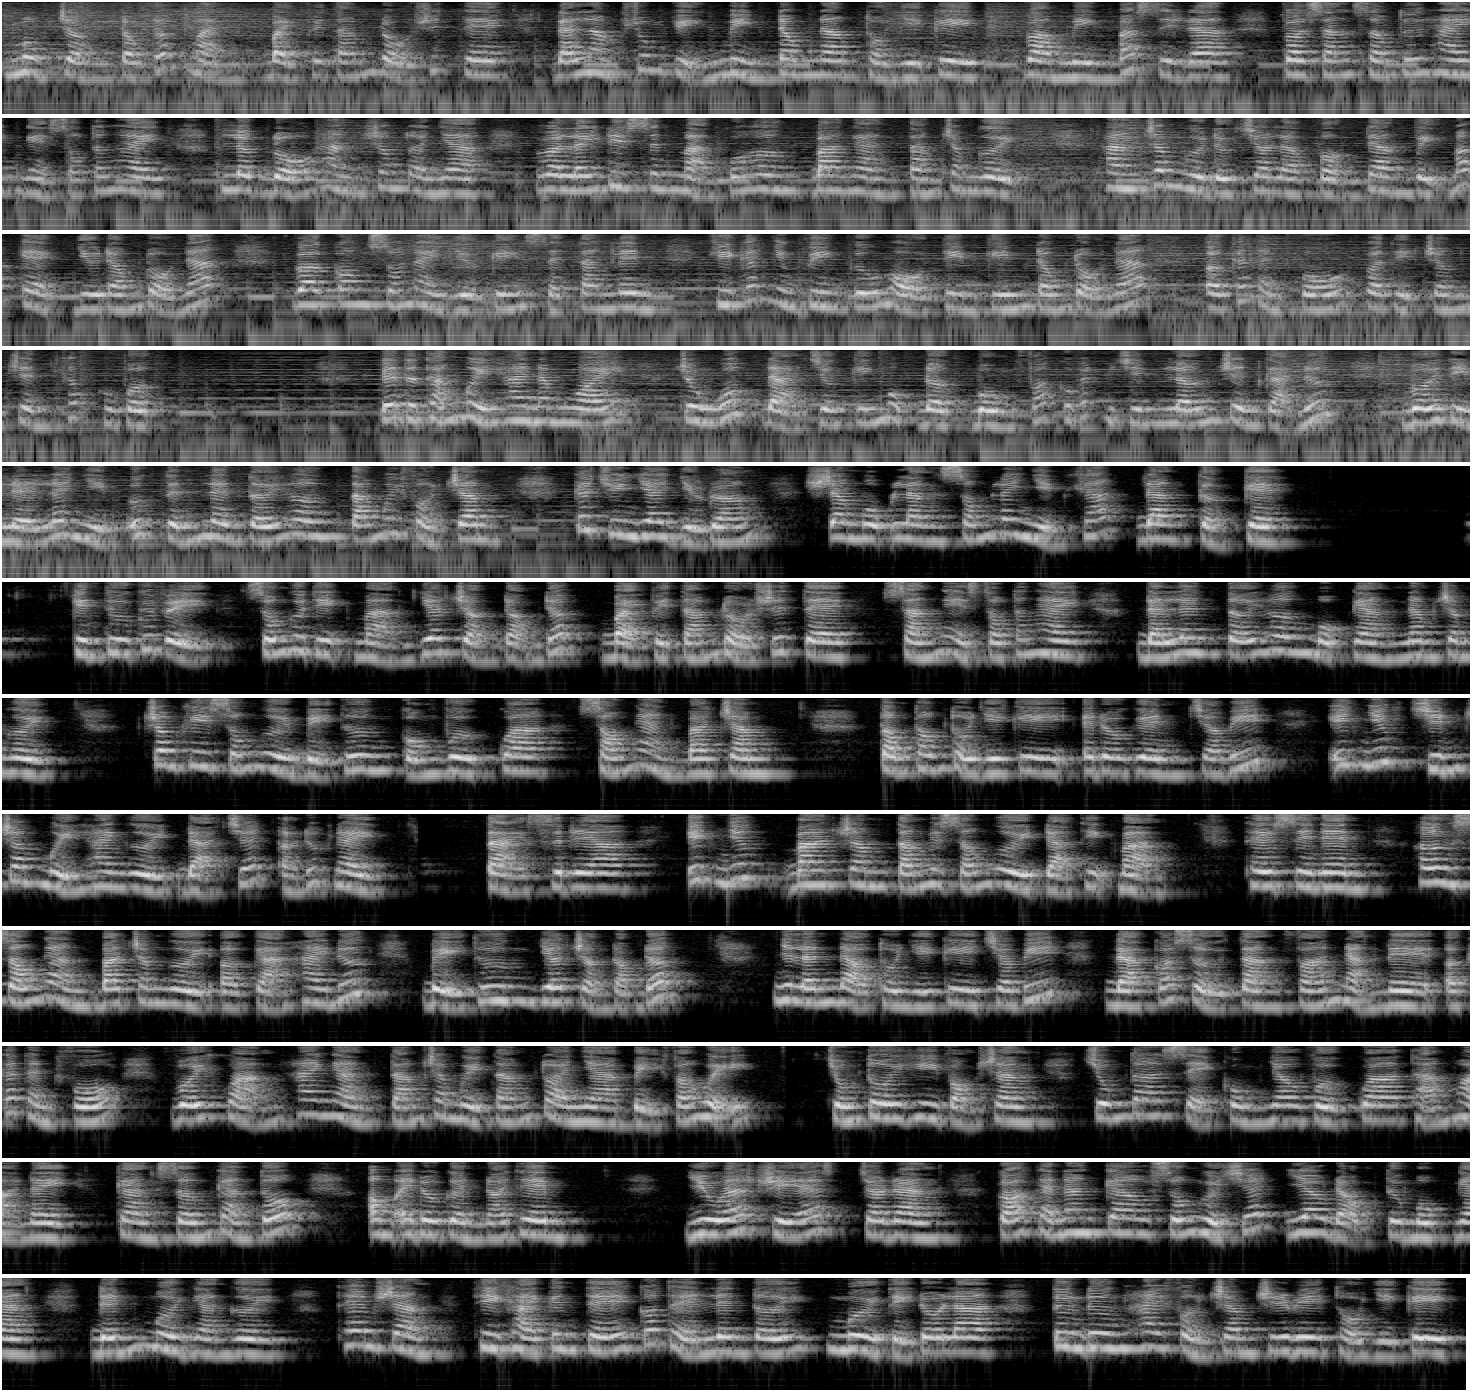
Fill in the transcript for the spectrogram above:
Một trận động đất mạnh 7,8 độ Richter đã làm rung chuyển miền đông nam Thổ Nhĩ Kỳ và miền Bắc Syria vào sáng sớm thứ Hai ngày 6 tháng 2, lật đổ hàng trăm tòa nhà và lấy đi sinh mạng của hơn 3.800 người. Hàng trăm người được cho là vẫn đang bị mắc kẹt dưới đống đổ nát và con số này dự kiến sẽ tăng lên khi các nhân viên cứu hộ tìm kiếm đống đổ nát ở các thành phố và thị trấn trên khắp khu vực. Kể từ tháng 12 năm ngoái, Trung Quốc đã chứng kiến một đợt bùng phát Covid-19 lớn trên cả nước, với tỷ lệ lây nhiễm ước tính lên tới hơn 80%. Các chuyên gia dự đoán rằng một làn sóng lây nhiễm khác đang cận kề. Kính thưa quý vị, số người thiệt mạng do trận động đất 7,8 độ Richter sáng ngày 6 tháng 2 đã lên tới hơn 1.500 người, trong khi số người bị thương cũng vượt qua 6.300. Tổng thống Thổ Nhĩ Kỳ Erdogan cho biết ít nhất 912 người đã chết ở nước này. Tại Syria, ít nhất 386 người đã thiệt mạng. Theo CNN, hơn 6.300 người ở cả hai nước bị thương do trận động đất. Nhà lãnh đạo Thổ Nhĩ Kỳ cho biết đã có sự tàn phá nặng nề ở các thành phố với khoảng 2.818 tòa nhà bị phá hủy. Chúng tôi hy vọng rằng chúng ta sẽ cùng nhau vượt qua thảm họa này càng sớm càng tốt, ông Erdogan nói thêm. USGS cho rằng có khả năng cao số người chết dao động từ 1.000 đến 10.000 người, thêm rằng thiệt hại kinh tế có thể lên tới 10 tỷ đô la, tương đương 2% GDP Thổ Nhĩ Kỳ.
